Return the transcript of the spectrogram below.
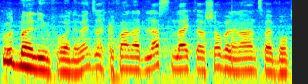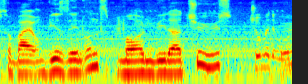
Gut, meine lieben Freunde, wenn es euch gefallen hat, lasst ein Like da, schaut bei den anderen zwei Bobs vorbei und wir sehen uns morgen wieder. Tschüss. Tschüss mit dem Uhr.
